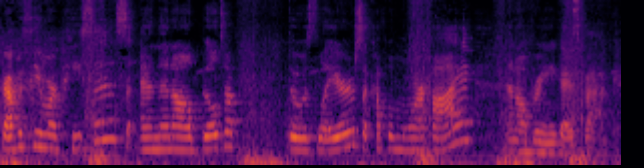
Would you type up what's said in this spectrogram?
grab a few more pieces, and then I'll build up those layers a couple more high, and I'll bring you guys back.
